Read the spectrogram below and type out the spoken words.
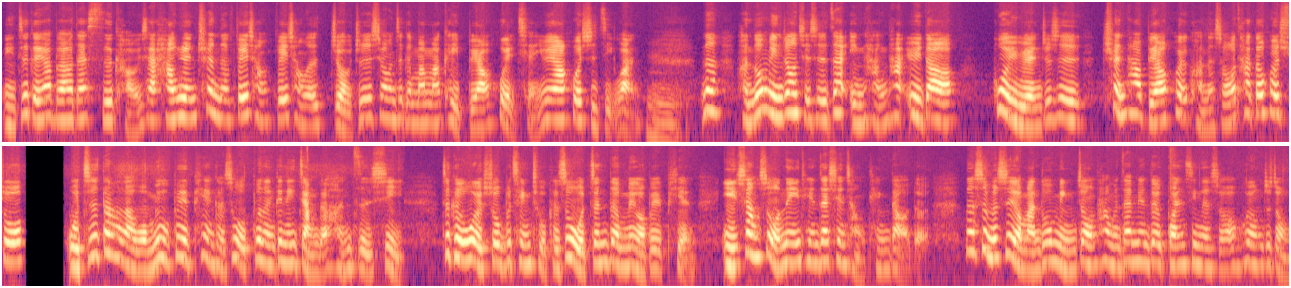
你这个要不要再思考一下？”行员劝的非常非常的久，就是希望这个妈妈可以不要汇钱，因为要汇十几万。嗯，那很多民众其实，在银行他遇到柜员就是劝他不要汇款的时候，他都会说：“我知道了，我没有被骗，可是我不能跟你讲的很仔细。”这个我也说不清楚，可是我真的没有被骗。以上是我那一天在现场听到的。那是不是有蛮多民众他们在面对关心的时候，会用这种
